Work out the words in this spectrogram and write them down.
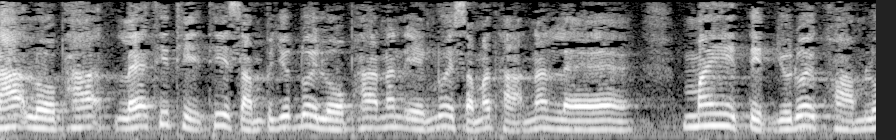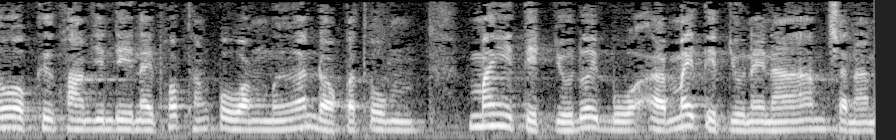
ละโลภะและทิฏฐิที่สัมปยุทธ์ด้วยโลภะนั่นเองด้วยสมถะนั่นแล ไม่ติดอยู่ด้วยความโลภคือความยินดีในภพทั้งปวง เหมือนดอกปทุม ไม่ติดอยู่ด้วยบัวไม่ติดอยู่ในน้ำฉะนั้น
